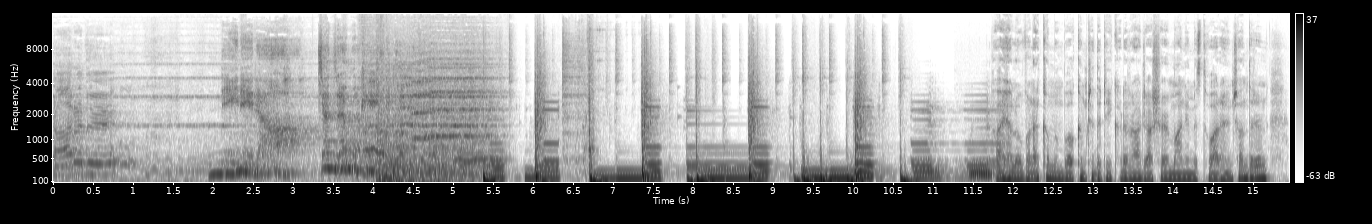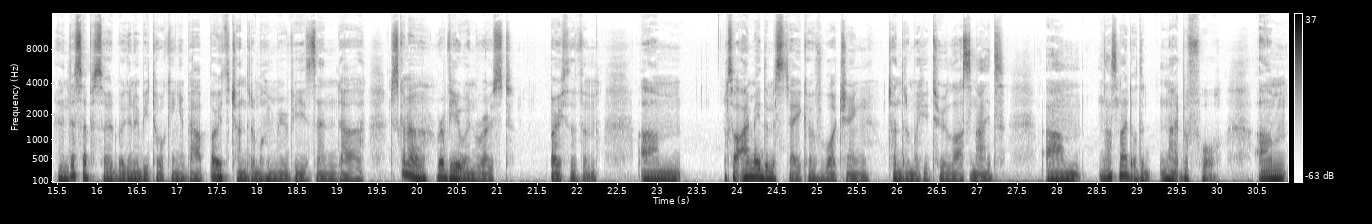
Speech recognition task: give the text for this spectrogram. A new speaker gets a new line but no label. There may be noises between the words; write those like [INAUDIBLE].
ಯಾರದು
ನೀನೇನಾ ಚಂದ್ರಮುಖಿ
Hi, hello, vanakkam, and welcome to the Tikada Raja show. My name is Dwarahan Chandran, and in this episode, we're going to be talking about both Chandramohi movies and uh, just going to review and roast both of them. Um, so, I made the mistake of watching Chandramohi 2 last night, um, last night or the night before. Um,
